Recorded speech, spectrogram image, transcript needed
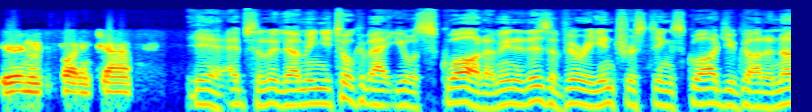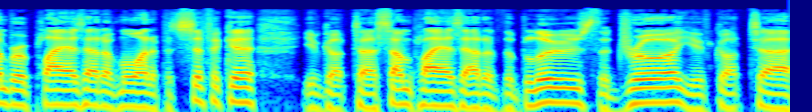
you're in with a fighting chance. Yeah, absolutely. I mean, you talk about your squad. I mean, it is a very interesting squad. You've got a number of players out of Moana Pacifica. You've got uh, some players out of the Blues, the Drua. You've got uh,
